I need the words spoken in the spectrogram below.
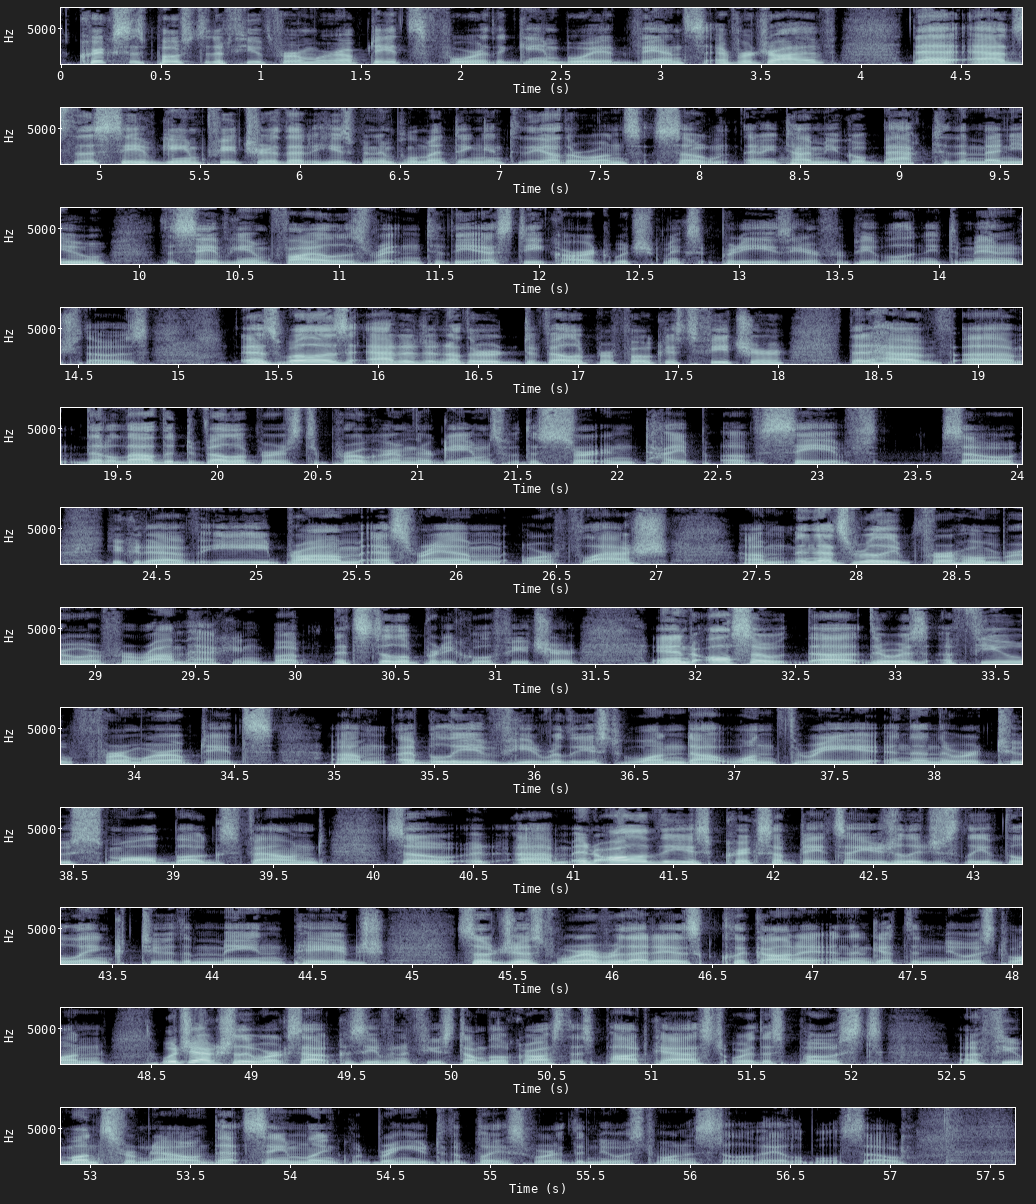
Krikzz has posted a few firmware updates for the Game Boy Advance EverDrive that adds the save game feature that he's been implementing into the other ones. So anytime you go back to the menu, the save game file is written to the SD card, which makes it pretty easier for people that need to manage those. As well as added another developer focused feature that have um, that allow the developers to program their games with a certain type of save So you could have EEPROM, SRAM, or Flash. Um, and that's really for homebrew or for ROM hacking, but it's still a pretty cool feature. And also, uh, there was a few firmware updates. Um, I believe he released 1.13, and then there were two small bugs found. So, um, in all of these Krikzz updates, I usually just leave the link to the main page. So, just wherever that is, click on it and then get the newest one, which actually works out because even if you stumble across this podcast or this post, a few months from now, that same link would bring you to the place where the newest one is still available. So,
